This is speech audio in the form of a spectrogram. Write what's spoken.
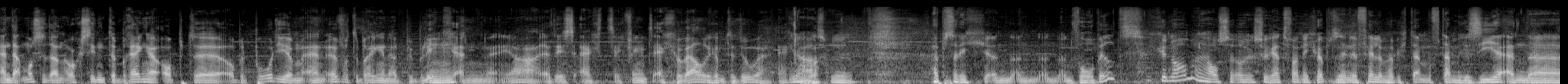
En dat moesten dan ook zien te brengen op, de, op het podium en over te brengen naar het publiek. Mm -hmm. En ja, het is echt, ik vind het echt geweldig om te doen. Echt ja, absoluut. Heb ze zich een, een, een voorbeeld genomen? Als je gaat van, ik heb in een film heb ik hem of hem gezien en uh,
